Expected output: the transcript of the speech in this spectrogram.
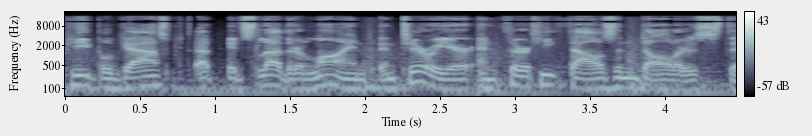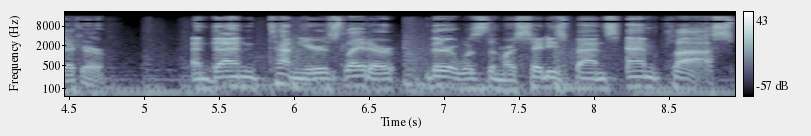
people gasped at its leather-lined interior and $30,000 sticker. And then 10 years later, there was the Mercedes-Benz M-Class,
